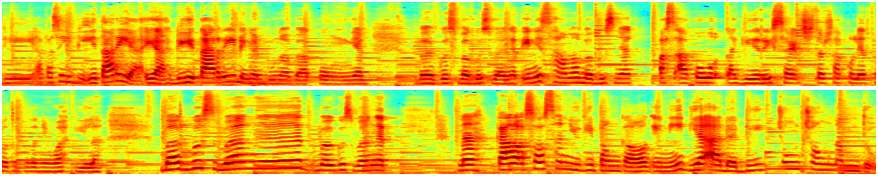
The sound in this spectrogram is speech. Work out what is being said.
di apa sih di Itari ya ya di Itari dengan bunga bakung yang bagus-bagus banget ini sama bagusnya pas aku lagi research terus aku lihat foto-fotonya wah gila bagus banget bagus banget Nah, kalau Sosan Yugi Bangkaok ini dia ada di Chungcheong Namdo,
